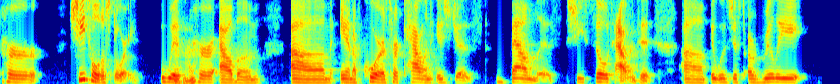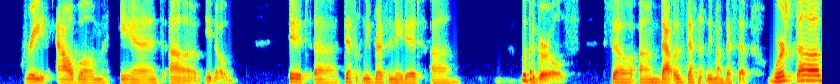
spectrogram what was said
her she told a story with Mhm. her album. Um, and of course, her talent is just boundless. She's so talented. Um, it was just a really great album, and uh, you know, it uh, definitely resonated um, with the girls. So um, that was definitely my best of. Worst of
